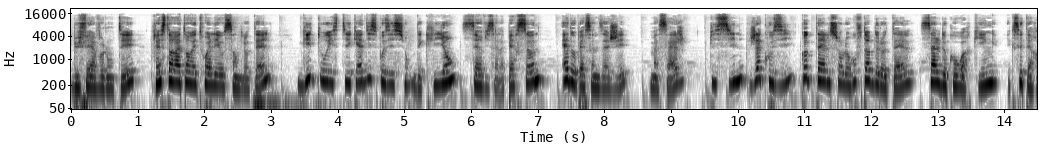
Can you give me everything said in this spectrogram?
Buffet à volonté, restaurateur étoilé au sein de l'hôtel, guide touristique à disposition des clients, service à la personne, aide aux personnes âgées, massage, piscine, jacuzzi, cocktail sur le rooftop de l'hôtel, salle de coworking, etc.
